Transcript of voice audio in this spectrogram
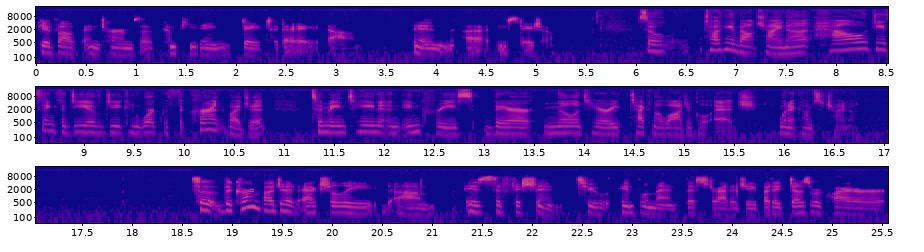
give up in terms of competing day to day um, in uh, East Asia. So, talking about China, how do you think the DoD can work with the current budget to maintain and increase their military technological edge when it comes to China? So the current budget actually um, is sufficient to implement this strategy, but it does require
